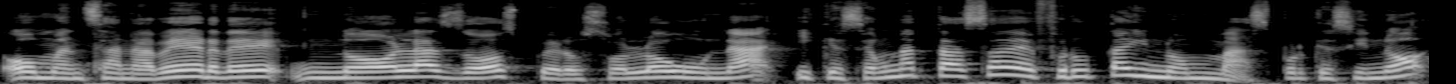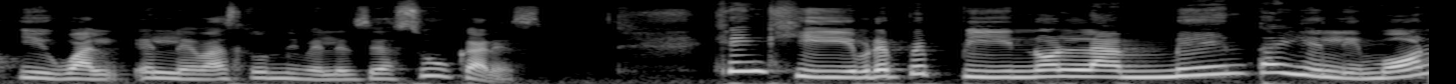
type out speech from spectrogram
o manzana verde, no las dos, pero solo una, y que sea una taza de fruta y no más, porque si no, igual elevas los niveles de azúcares. Jengibre, pepino, la menta y el limón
